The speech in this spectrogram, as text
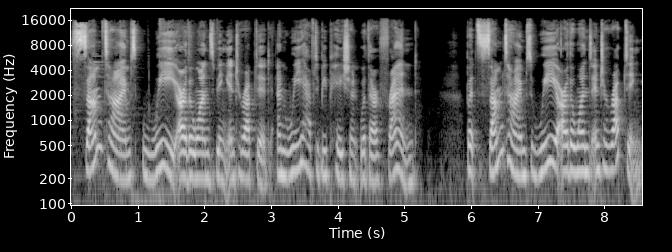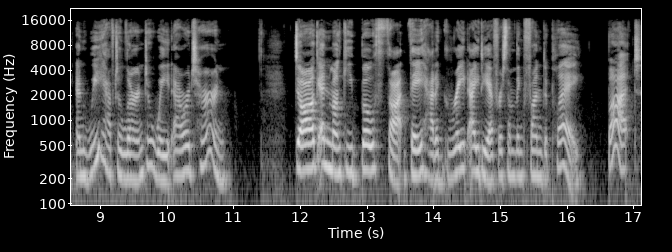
Sometimes we are the ones being interrupted, and we have to be patient with our friend. But sometimes we are the ones interrupting, and we have to learn to wait our turn. Dog and Monkey both thought they had a great idea for something fun to play, but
